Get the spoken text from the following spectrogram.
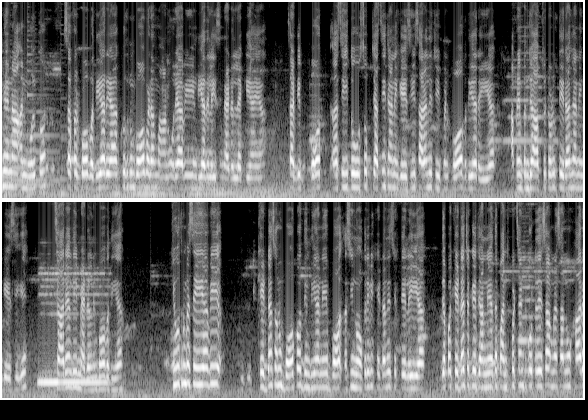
ਮੇਰਾ ਨਾਮ ਅਨਮੋਲ ਕੌਰ। ਸਫ਼ਰ ਬਹੁਤ ਵਧੀਆ ਰਿਹਾ। ਖੁਦ ਨੂੰ ਬਹੁਤ ਬੜਾ ਮਾਣ ਹੋ ਰਿਹਾ ਵੀ ਇੰਡੀਆ ਦੇ ਲਈ ਅਸੀਂ ਮੈਡਲ ਲੈ ਕੇ ਆਏ ਆ ਸਾਡੀ ਬਹੁਤ, ਅਸੀਂ 285 ਜਾਣੇ ਗਏ ਸੀ। ਸਾਰਿਆਂ ਦੀ ਅਚੀਵਮੈਂਟ ਬਹੁਤ ਵਧੀਆ ਰਹੀ ਆ। ਆਪਣੇ ਪੰਜਾਬ 'ਚ ਟੋਟਲ 13 ਜਾਣੇ ਗਏ ਸੀਗੇ। ਸਾਰਿਆਂ ਦੀ ਮੈਡਲ ਨੇ ਬਹੁਤ ਵਧੀਆ। ਯੂਥ ਨੂੰ ਬਸ ਇਹ ਆ ਵੀ ਖੇਡਾਂ ਸਾਨੂੰ ਬਹੁਤ ਕੁਝ ਦਿੰਦੀਆਂ ਨੇ। ਬਹੁਤ, ਅਸੀਂ ਨੌਕਰੀ ਵੀ ਖੇਡਾਂ ਦੇ ਸਿਰ ਤੇ ਲਈ ਆ। ਜੇ ਆਪਾਂ ਖੇਡਾਂ ਚ ਅੱਗੇ ਜਾਂਦੇ ਆ ਤਾਂ 5% ਕੋਟੇ ਦੇ ਹਿਸਾਬ ਨਾਲ ਸਾਨੂੰ ਹਰ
